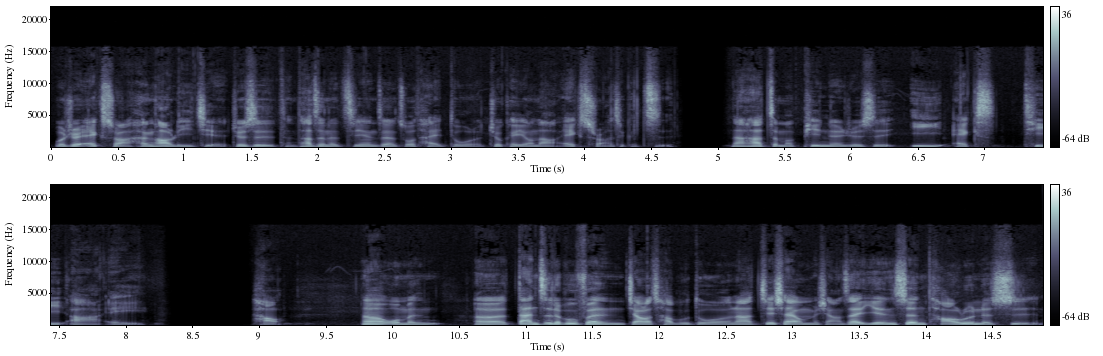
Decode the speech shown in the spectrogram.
我觉得 extra 很好理解，就是他真的今天真的做太多了，就可以用到 extra 这个字。那它怎么拼呢？就是 e x t r a。好，那我们呃单字的部分教的差不多，那接下来我们想再延伸讨论的是，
